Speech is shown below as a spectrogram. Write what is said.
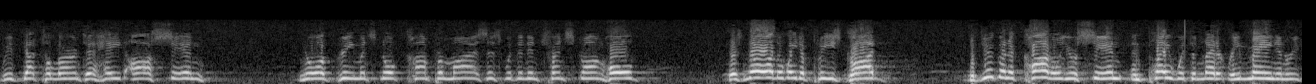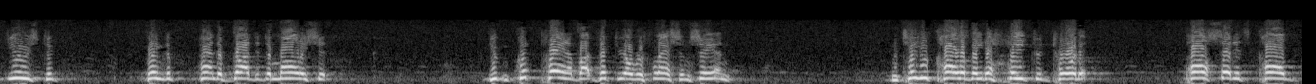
We've got to learn to hate our sin. No agreements, no compromises with an entrenched stronghold. There's no other way to please God. If you're going to coddle your sin and play with it and let it remain and refuse to bring the hand of God to demolish it, you can quit praying about victory over flesh and sin until you cultivate a hatred toward it. Paul said it's called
